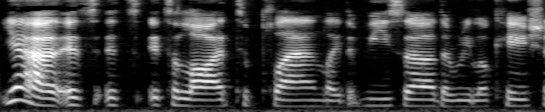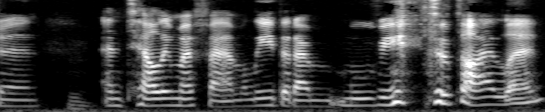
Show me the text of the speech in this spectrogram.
yeah, it's it's it's a lot to plan, like the visa, the relocation, Mm. and telling my family that I'm moving to Thailand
